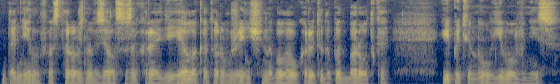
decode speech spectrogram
Данилов осторожно взялся за край одеяла, которым женщина была укрыта до подбородка, и потянул его вниз.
